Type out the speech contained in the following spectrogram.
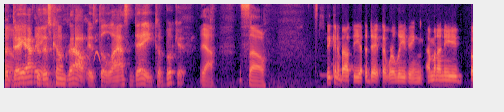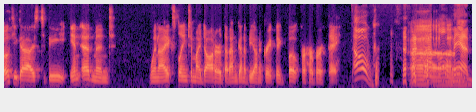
The um, day after this comes out is the last day to book it. yeah so Speaking about the the date that we're leaving, I'm gonna need both you guys to be in Edmond when I explain to my daughter that I'm gonna be on a great big boat for her birthday. oh oh Uh, man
